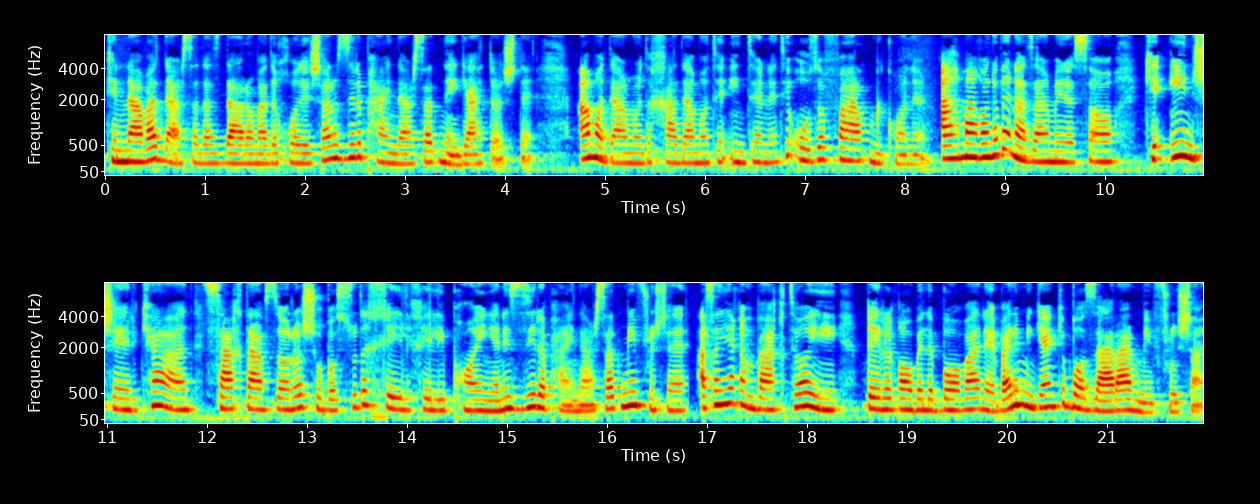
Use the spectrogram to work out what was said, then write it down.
که 90 درصد از درآمد خودشه رو زیر 5 درصد نگه داشته. اما در مورد خدمات اینترنتی اوضاع فرق می‌کنه. احمقانه به نظر می‌رسه که این شرکت سخت افزاراشو با سود خیلی خیلی پایین یعنی زیر 5 درصد میفروشه. اصلا یک وقتایی غیر قابل باوره ولی میگن که با ضرر میفروشن.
